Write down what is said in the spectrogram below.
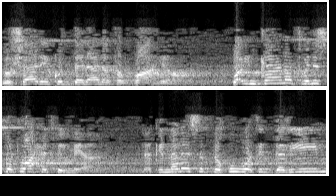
يشارك الدلالة الظاهرة وإن كانت بنسبة واحد في المئة لكن ليست بقوة الدليل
